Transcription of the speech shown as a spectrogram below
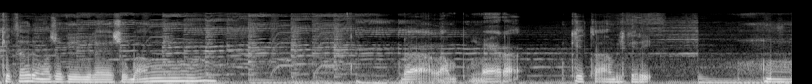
kita udah masuk ke wilayah Subang. Udah lampu merah kita ambil kiri. Hmm.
